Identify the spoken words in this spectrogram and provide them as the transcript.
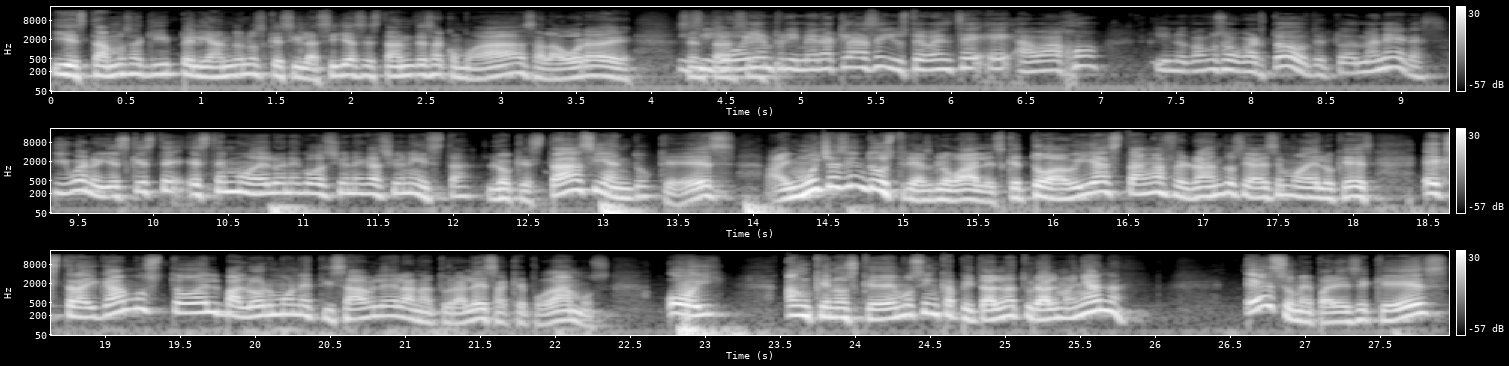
Y estamos aquí peleándonos que si las sillas están desacomodadas a la hora de... Y si yo voy en primera clase y usted va en, eh, abajo, y nos vamos a ahogar todos, de todas maneras. Y bueno, y es que este, este modelo de negocio negacionista lo que está haciendo, que es, hay muchas industrias globales que todavía están aferrándose a ese modelo, que es, extraigamos todo el valor monetizable de la naturaleza que podamos hoy, aunque nos quedemos sin capital natural mañana. Eso me parece que es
